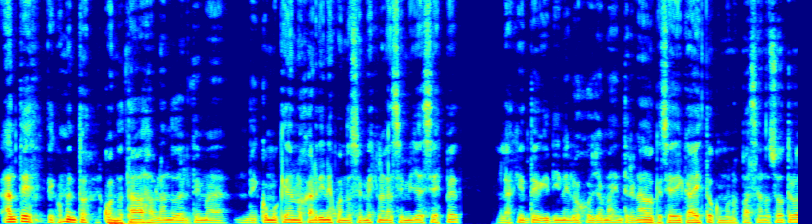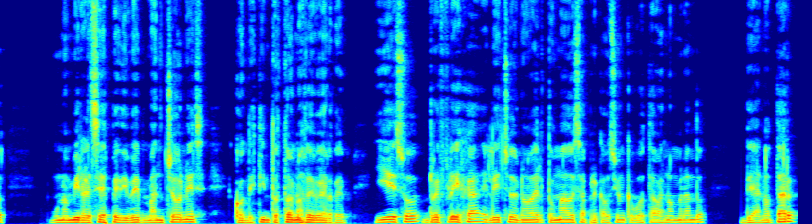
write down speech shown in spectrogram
antes te comento, cuando estabas hablando del tema de cómo quedan los jardines cuando se mezclan las semillas de césped, la gente que tiene el ojo ya más entrenado, que se dedica a esto, como nos pasa a nosotros, uno mira el césped y ve manchones con distintos tonos de verde. Y eso refleja el hecho de no haber tomado esa precaución que vos estabas nombrando de anotar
